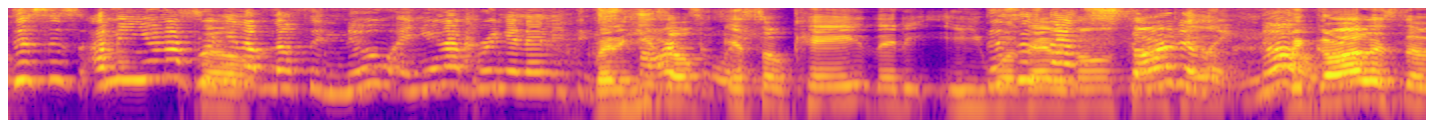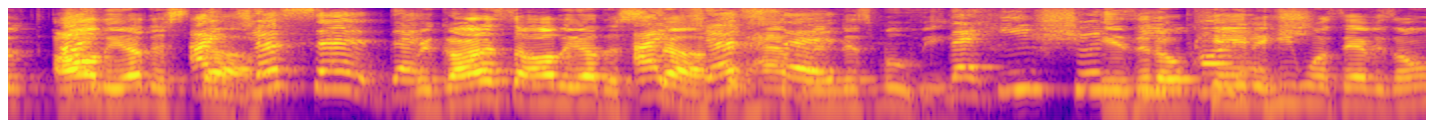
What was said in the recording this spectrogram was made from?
this. This is. I mean, you're not bringing so- up nothing new, and you're not bringing anything. But he's o- it's okay that he, he This wants to have his own son startling, killed. no. Regardless of all I- the other stuff. I just said that. regardless of all the other stuff that happened in this movie. that he should. Be. Is it okay that he wants to have his own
